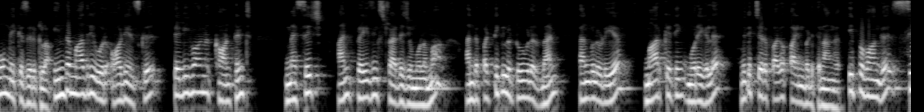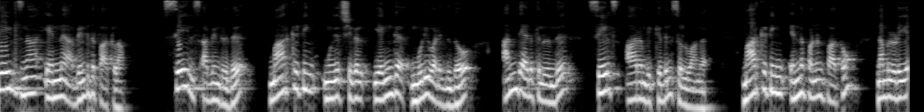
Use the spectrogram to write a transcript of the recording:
ஹோம் மேக்கர்ஸ் இருக்கலாம். இந்த மாதிரி ஒரு ஆடியன்ஸ்க்கு தெளிவான content message and pricing strategy மூலமாக அந்த பர்டிகுலர் டூ வீலர் பிராண்ட் தங்களுடைய மார்க்கெட்டிங் முறைகளை மிகச்சிறப்பாக பயன்படுத்தினாங்க. இப்போ வாங்க சேல்ஸ்னா என்ன அப்படின்றத பார்க்கலாம். சேல்ஸ் அப்படின்றது மார்க்கெட்டிங் முயற்சிகள் எங்க முடிவடைந்ததோ அந்த இடத்துல இருந்து சேல்ஸ் ஆரம்பிக்குதுன்னு சொல்லுவாங்க. மார்க்கெட்டிங் என்ன பண்ணுன்னு பார்த்தோம். நம்மளுடைய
